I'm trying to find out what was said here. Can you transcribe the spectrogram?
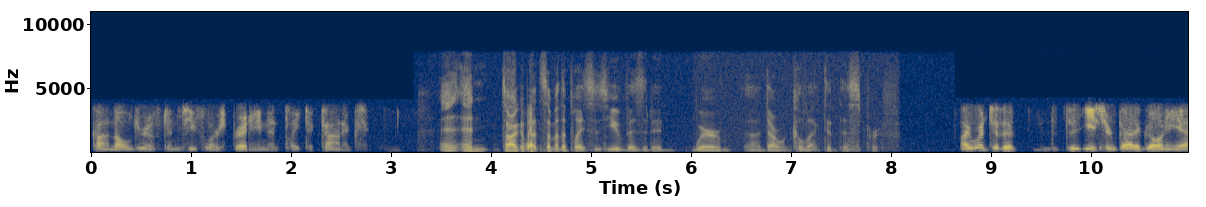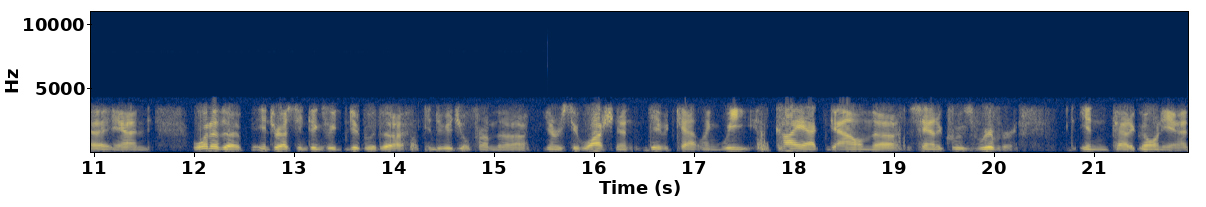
continental drift and seafloor spreading and plate tectonics. And, and talk about some of the places you visited where uh, Darwin collected this proof. I went to the, the eastern Patagonia, and one of the interesting things we did with an individual from the University of Washington, David Catling, we kayaked down the Santa Cruz River in Patagonia.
